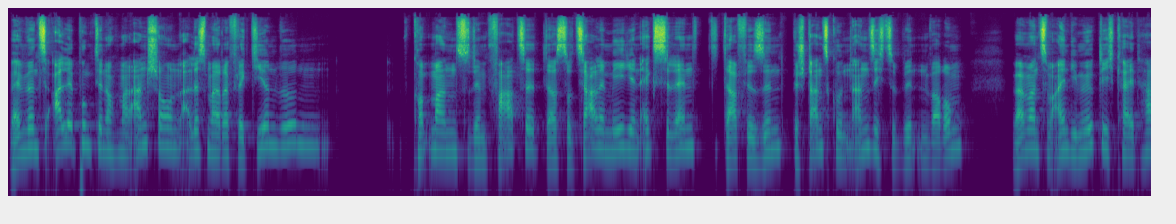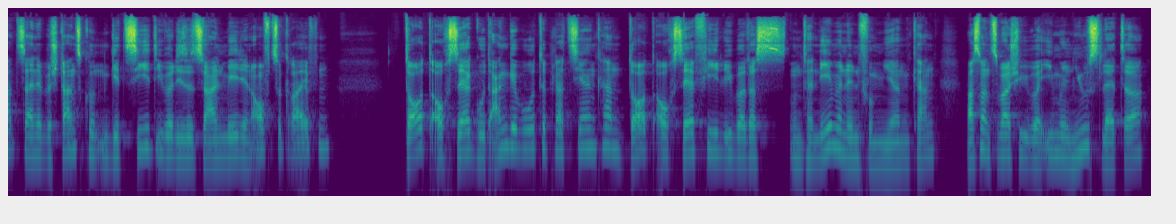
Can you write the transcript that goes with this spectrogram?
Wenn wir uns alle Punkte nochmal anschauen, alles mal reflektieren würden, kommt man zu dem Fazit, dass soziale Medien exzellent dafür sind, Bestandskunden an sich zu binden. Warum? Weil man zum einen die Möglichkeit hat, seine Bestandskunden gezielt über die sozialen Medien aufzugreifen, dort auch sehr gut Angebote platzieren kann, dort auch sehr viel über das Unternehmen informieren kann, was man zum Beispiel über E-Mail-Newsletter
